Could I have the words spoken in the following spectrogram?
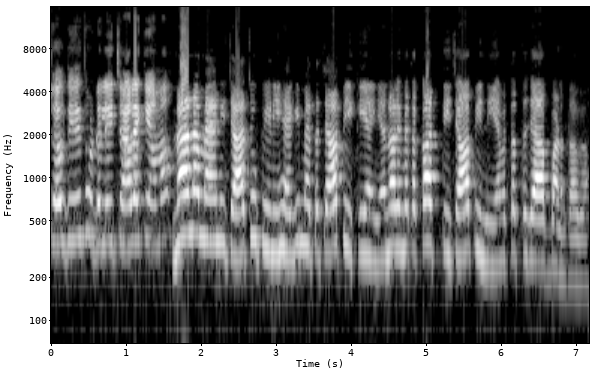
ਚਲ ਦੀਦੀ ਤੁਹਾਡੇ ਲਈ ਚਾਹ ਲੈ ਕੇ ਆਵਾਂ। ਨਾ ਨਾ ਮੈਂ ਨਹੀਂ ਚਾਹ ਚੂ ਪੀਣੀ ਹੈਗੀ ਮੈਂ ਤਾਂ ਚਾਹ ਪੀ ਕੇ ਆਈ ਆ ਨਾਲੇ ਮੈਂ ਤਾਂ ਘੱਟ ਹੀ ਚਾਹ ਪੀਨੀ ਆ ਮੈਂ ਤਾਂ ਤੇਜ਼ਾਬ ਬਣਦਾਗਾ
